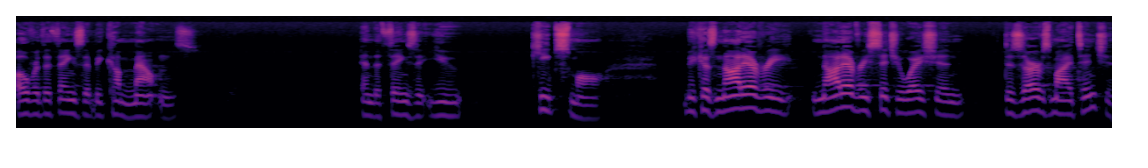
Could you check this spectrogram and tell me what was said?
over the things that become mountains and the things that you keep small. Because not every not every situation deserves my attention.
